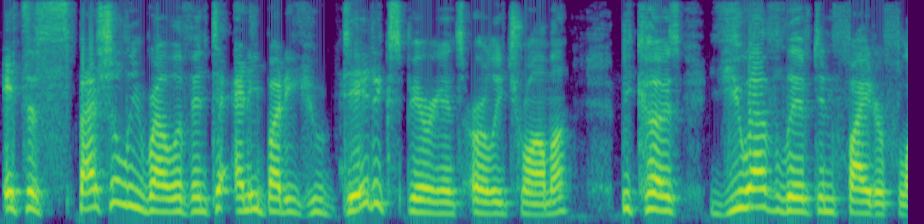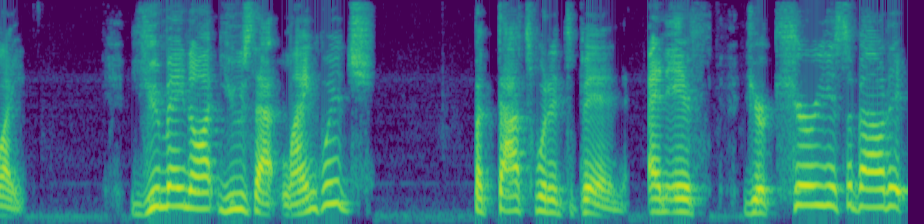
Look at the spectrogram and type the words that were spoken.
it's especially relevant to anybody who did experience early trauma because you have lived in fight or flight. You may not use that language, but that's what it's been. And if you're curious about it,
